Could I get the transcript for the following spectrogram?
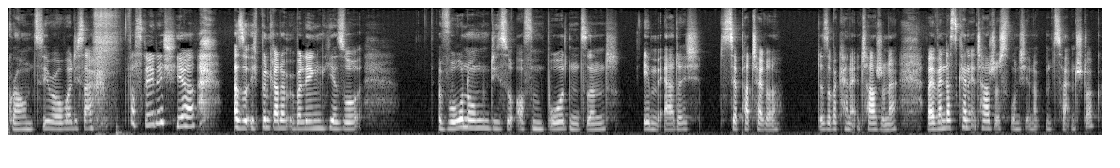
Ground Zero, wollte ich sagen. Was rede ich hier? Also, ich bin gerade am Überlegen, hier so Wohnungen, die so auf dem Boden sind, ebenerdig. Das ist ja Parterre. Das ist aber keine Etage, ne? Weil wenn das keine Etage ist, wohne ich in, im zweiten Stock.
